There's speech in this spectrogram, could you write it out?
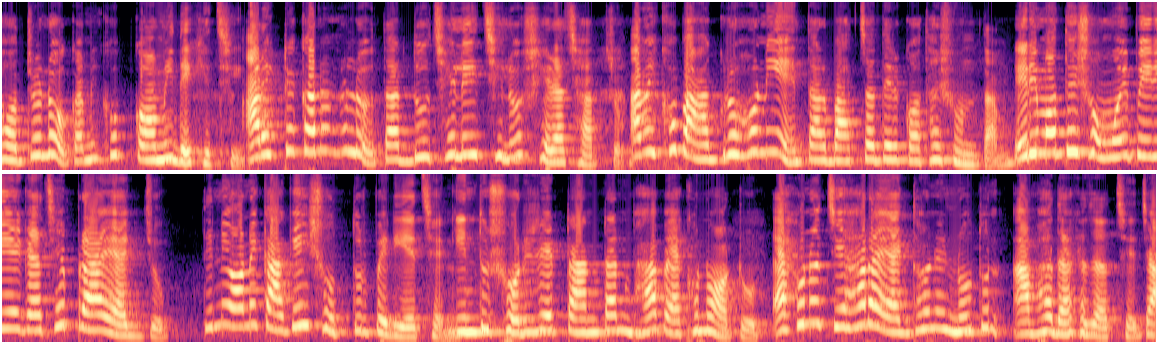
ভদ্রলোক আমি খুব কমই দেখেছি। আরেকটা কারণ হলো, তার দু ছেলেই ছিল সেরা ছাত্র। আমি খুব আগ্রহ নিয়ে তার বাচ্চাদের কথা শুনতাম। এরই মধ্যে সময় পেরিয়ে গেছে প্রায় এক যুগ। তিনি অনেক আগেই সত্তর পেরিয়েছেন। কিন্তু শরীরের টান টান ভাব এখনও অটুট। এখনও চেহারায় এক ধরনের নতুন আভা দেখা যাচ্ছে যা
